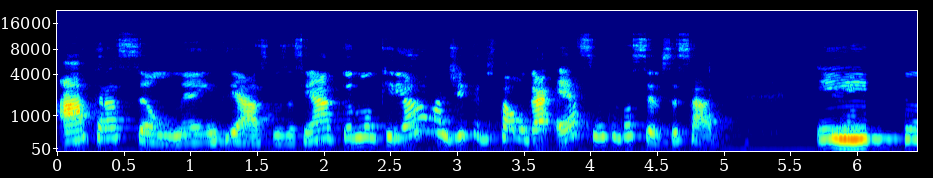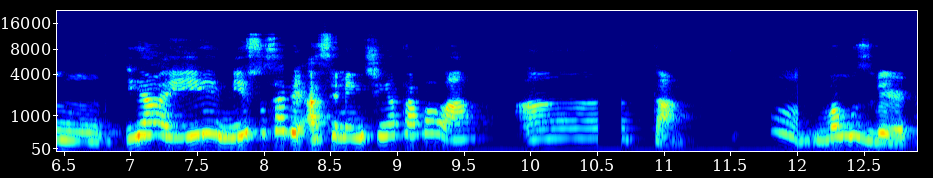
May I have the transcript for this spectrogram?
a atração, né? Entre aspas, assim, ah, todo mundo queria ah, uma dica de tal lugar, é assim com você, você sabe. E, hum, e aí, nisso, sabe, a sementinha tava lá. Ah, tá. Hum, vamos ver.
